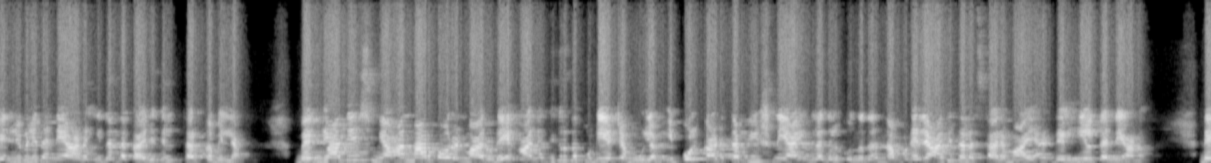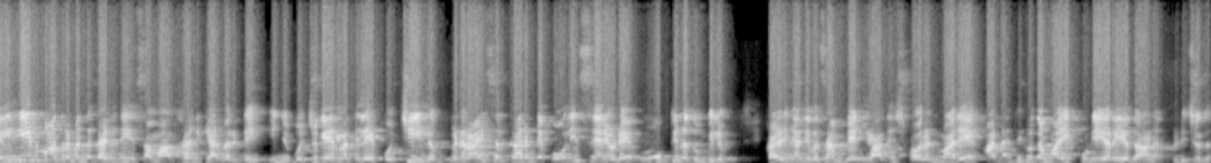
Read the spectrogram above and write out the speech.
വെല്ലുവിളി തന്നെയാണ് ഇതെന്ന കാര്യത്തിൽ തർക്കമില്ല. ബംഗ്ലാദേശ് മ്യാൻമാർ പൗരന്മാരുടെ അനധികൃത കുടിയേറ്റം മൂലം ഇപ്പോൾ കടുത്ത ഭീഷണിയായി നിലനിൽക്കുന്നത് നമ്മുടെ രാജ്യ തലസ്ഥാനമായ ഡൽഹിയിൽ തന്നെയാണ്. ഡൽഹിയിൽ മാത്രമെന്ന് കരുതി സമാധാനിക്കാൻ വരട്ടെ. ഇനി കൊച്ചു കേരളത്തിലെ കൊച്ചിയിലും പിണറായി സർക്കാരിന്റെ പോലീസ് സേനയുടെ മൂക്കിന് തുമ്പിലും കഴിഞ്ഞ ദിവസം ബംഗ്ലാദേശ് പൗരന്മാരെ അനധികൃതമായി കുടിയേറിയതാണ് പിടിച്ചത്.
